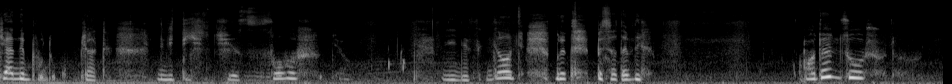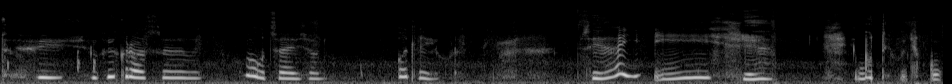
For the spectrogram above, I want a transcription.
Я не буду купляти 2000 зошитів. Ні, не делать. Буду писати в них. Один зошит. Дивіться, який красивий. Оцей взяду. Оцей. Цей і ще. І бутилочку.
